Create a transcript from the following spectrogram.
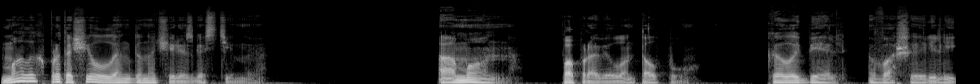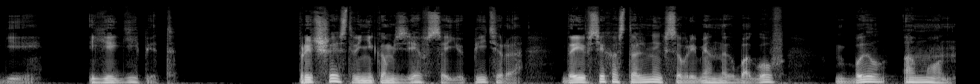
Малых протащил Лэнгдона через гостиную. «Амон», — поправил он толпу, — «колыбель вашей религии, Египет». Предшественником Зевса, Юпитера, да и всех остальных современных богов был Амон.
